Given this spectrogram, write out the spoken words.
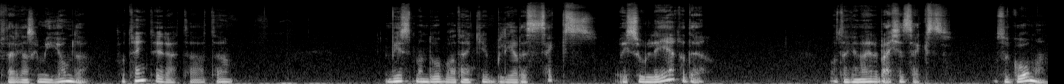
Forteller ganske mye om det. For tenk deg dette at eh, hvis man da bare tenker 'blir det sex', og isolerer det, og tenker 'nei, det ble ikke sex', og så går man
